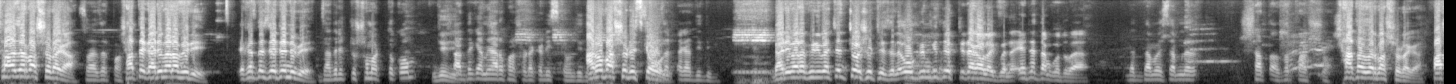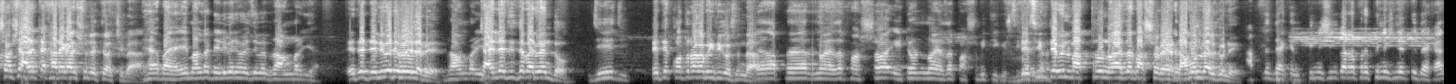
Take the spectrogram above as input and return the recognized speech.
ছয় হাজার পাঁচশো টাকা। সাথে গাড়ি ভাড়া ফিরি। এখান থেকে যেটা নিবে? যাদের একটু সমর্থ কম। তাদেরকে আমি আরও পাঁচশো টাকা ডিসকাউন্ট দিই আরও পাঁচশো ডিসকাউন্ট হাজার টাকা দিয়ে দিবি। গাড়ি ভাড়া ফিরি পাচ্ছেন চৌষট্টি জেলায়। অগ্রিম কিন্তু একটি টাকা লাগবে না। এটার দাম কত ভাই এটার দাম হচ্ছে আপনার সাত হাজার পাঁচশো। সাত হাজার পাঁচশো টাকা। পাশাপাশি আরেকটা খাটে কালেকশন দেখতে পাচ্ছি ভাই। হ্যাঁ ভাই এই মালটা ডেলিভারি হয়ে যাবে ব্রাউনবাড়িয়া। এটা ডেলিভারি হয়ে যাবে। ব্রাউনবাড়িয়া। চাইলে দিতে পারবেন তো? জি জি। এটা কত টাকা বিক্রি করছেন দা? এটা আপনার নয় হাজার পাঁচশো এটাও নয় হাজার পাঁচশো বিক্রি করছি। ড্রেসিং টেবিল মাত্র নয় হাজার পাঁচশো টাকা ডাবল ব্যালকনি আপনি দেখেন ফিনিশিং করার পরে ফিনিশিং একটু দেখেন।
